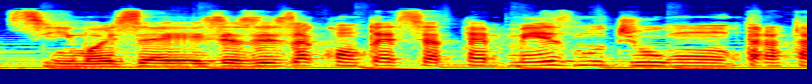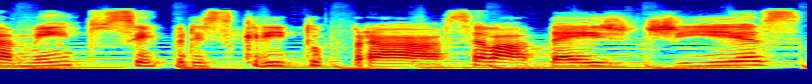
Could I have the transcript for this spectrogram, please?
Sim, Moisés, às vezes acontece até mesmo de um tratamento ser prescrito para, sei lá, 10 dias,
